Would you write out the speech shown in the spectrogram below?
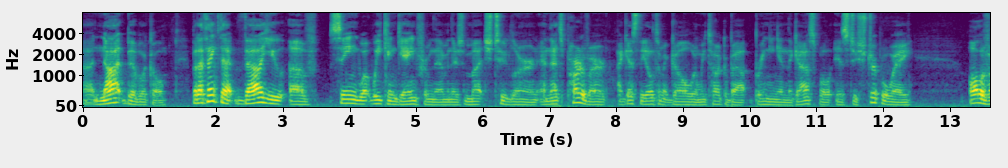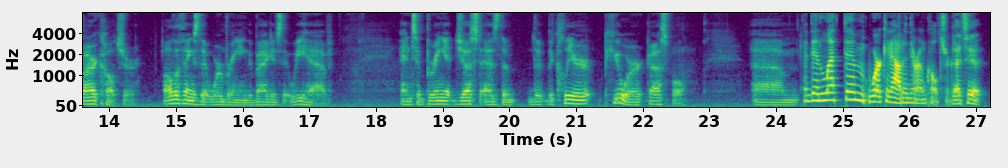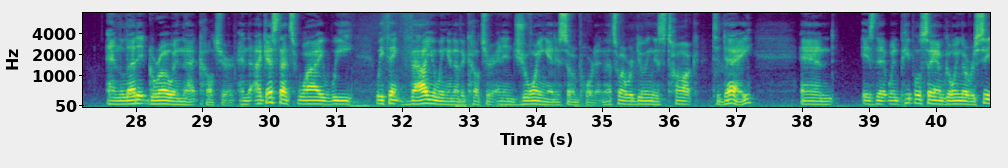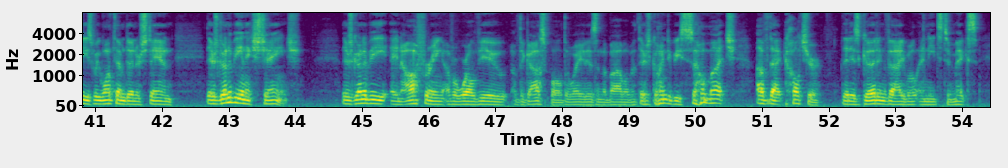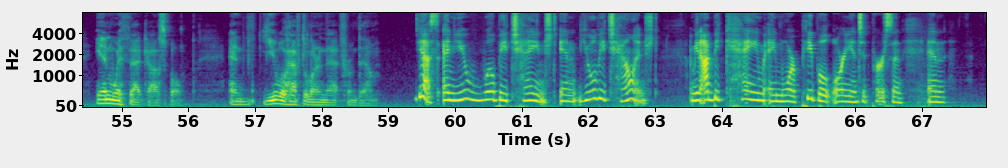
uh, not biblical. But I think that value of seeing what we can gain from them, and there's much to learn. And that's part of our, I guess, the ultimate goal when we talk about bringing in the gospel is to strip away all of our culture, all the things that we're bringing, the baggage that we have, and to bring it just as the, the, the clear, pure gospel. Um, and then let them work it out in their own culture. That's it. And let it grow in that culture. And I guess that's why we we think valuing another culture and enjoying it is so important. And that's why we're doing this talk today. And is that when people say I'm going overseas, we want them to understand there's going to be an exchange. There's going to be an offering of a worldview of the gospel the way it is in the Bible, but there's going to be so much of that culture that is good and valuable and needs to mix in with that gospel. And you will have to learn that from them. Yes, and you will be changed and you will be challenged. I mean, I became a more people oriented person and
